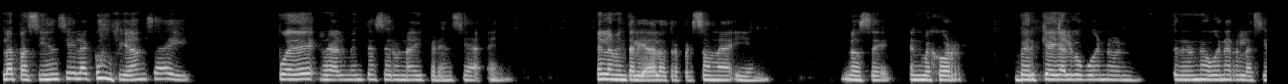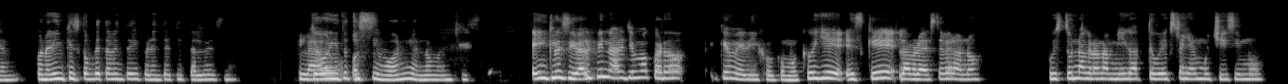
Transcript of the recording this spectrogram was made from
la paciencia y la confianza y puede realmente hacer una diferencia en, en la mentalidad de la otra persona y en, no sé, en mejor ver que hay algo bueno en tener una buena relación con alguien que es completamente diferente a ti, tal vez, ¿no? Qué bonito testimonio, no manches. E inclusive al final yo me acuerdo que me dijo como que, oye, es que la verdad este verano fuiste una gran amiga, te voy a extrañar muchísimo.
